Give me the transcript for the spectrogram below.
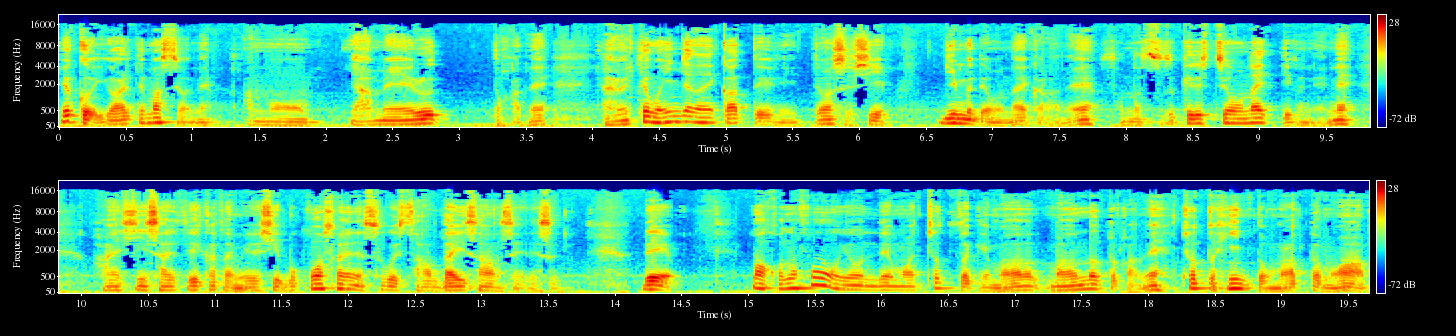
よく言われてますよね。あの、やめるとかね、やめてもいいんじゃないかっていうふうに言ってますし、義務でもないからね、そんな続ける必要もないっていうふうにね、配信されている方もいるし、僕もそれね、すごい大賛成です。で、まあこの本を読んで、まあちょっとだけ学んだとかね、ちょっとヒントをもらったのは、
